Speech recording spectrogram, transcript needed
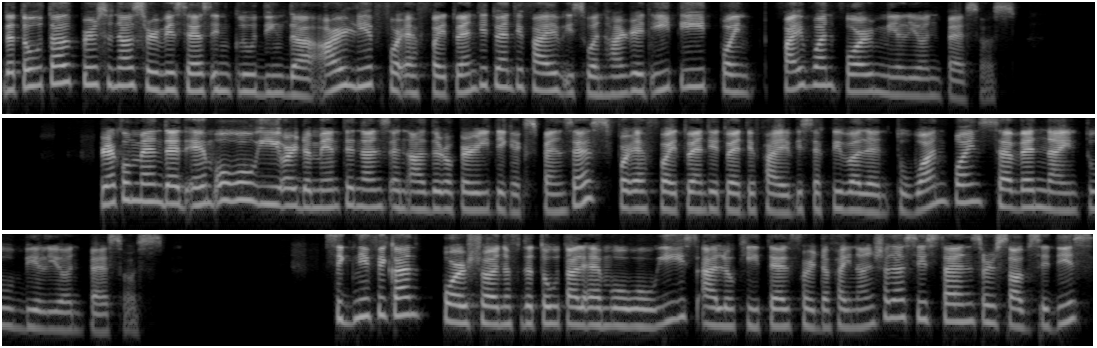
The total personal services, including the RLIF for FY 2025, is 188.514 million pesos. Recommended MOOE or the maintenance and other operating expenses for FY 2025 is equivalent to 1.792 billion pesos. Significant portion of the total MOOE is allocated for the financial assistance or subsidies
